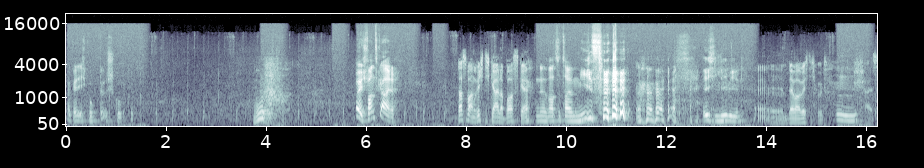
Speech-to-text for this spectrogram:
Okay, ich gucke, ich gucke. Uff, Hey, ich fand's geil. das war ein richtig geiler Boss, gell? Der war total mies. ich liebe ihn. Der war richtig gut. Mhm. Scheiße.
